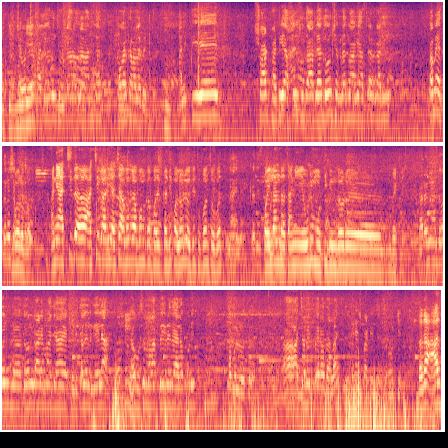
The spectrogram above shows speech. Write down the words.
ओके म्हणजे शेवटच्या फाटीवरून सोडल्यावर आपल्याला अंतर कव्हर करायला भेटतो. आणि ते शॉर्ट फाटी असून सुद्धा आपल्या दोन शेकड्यात मागे असल्यावर गाडी कमी असते ना बरोबर. शक्यतो. आणि आजची आजची गाडी याच्या अगोदर आपण कधी पलवली होती तुफान सोबत नाही नाही. कधीच नाही. पहिल्यांदाच. आणि एवढी मोठी बिंजोड अ, भेटली. कारण दोन दोन गाड्या माझ्या खिडकाला गेल्या. त्यापासून मला पेरे द्यायला कोणी कबल नव्हतं. हा अचानक पेरा झाला दिनेश ह्याच्यावर. ओके दादा आज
